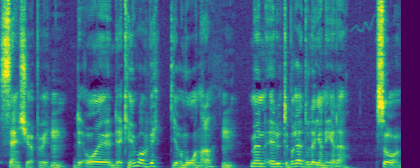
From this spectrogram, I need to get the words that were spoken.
sen köper vi. Mm. Det, och eh, det kan ju vara veckor och månader. Mm. Men är du inte beredd att lägga ner det, så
